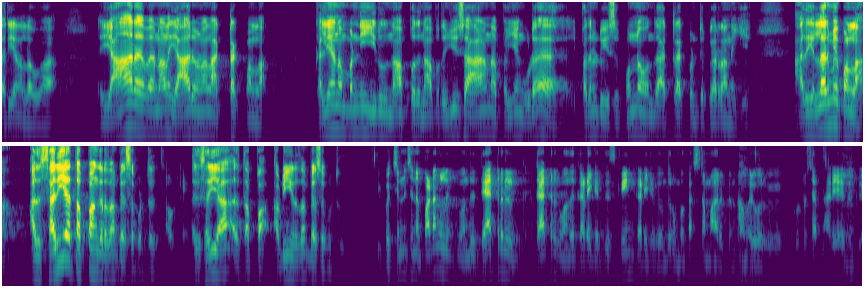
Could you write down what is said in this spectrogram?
சரியான லவ்வா யாரை வேணாலும் யார் வேணாலும் அட்ராக்ட் பண்ணலாம். கல்யாணம் பண்ணி இருபது நாற்பது நாற்பத்தஞ்சு வயசு ஆன பையன் கூட பதினெட்டு வயசு பொண்ணை வந்து அட்ராக்ட் பண்ணிட்டு போயிடுறான் அன்னைக்கு. அது எல்லாருமே பண்ணலாம். அது சரியா தப்பாங்கிறது தான் பேசப்பட்டது. ஓகே அது சரியா அது தப்பா அப்படிங்கிறது தான் பேசப்பட்டது. இப்போ சின்ன சின்ன படங்களுக்கு வந்து தேட்டர் தேட்டருக்கு வந்து கிடைக்கிறது ஸ்க்ரீன் கிடைக்கிறது வந்து ரொம்ப கஷ்டமா இருக்குன்ற மாதிரி ஒரு குற்றச்சாட்டு நிறைய இருக்கு.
